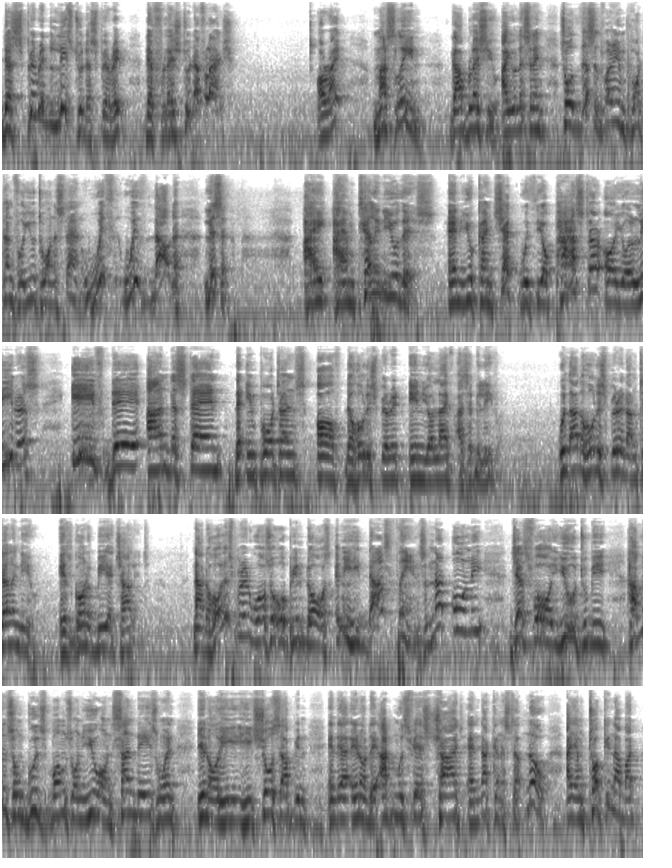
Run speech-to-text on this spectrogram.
the spirit leads to the spirit, the flesh to the flesh. All right? Maslin, God bless you. Are you listening? So this is very important for you to understand. With without listen, I I am telling you this, and you can check with your pastor or your leaders if they understand the importance of the Holy Spirit in your life as a believer. Without the Holy Spirit, I'm telling you, it's going to be a challenge. Now, the Holy Spirit will also open doors. I mean, He does things not only just for you to be having some goosebumps on you on Sundays when you know He He shows up in in the, you know the atmosphere is charged and that kind of stuff. No, I am talking about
